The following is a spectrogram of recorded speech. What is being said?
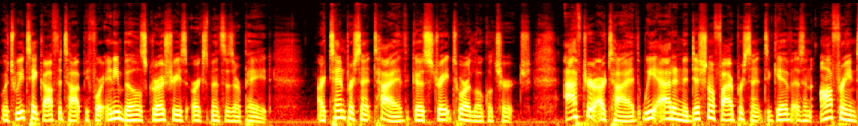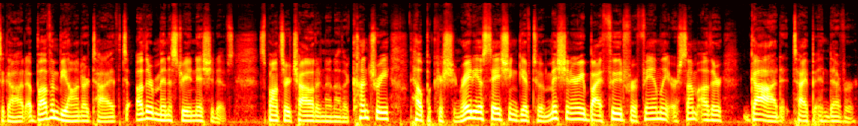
which we take off the top before any bills, groceries, or expenses are paid. Our 10% tithe goes straight to our local church. After our tithe, we add an additional 5% to give as an offering to God above and beyond our tithe to other ministry initiatives. Sponsor a child in another country, help a Christian radio station, give to a missionary, buy food for a family, or some other God type endeavor.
